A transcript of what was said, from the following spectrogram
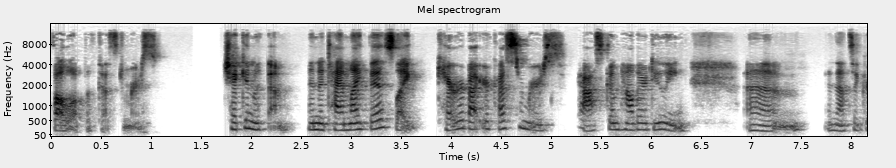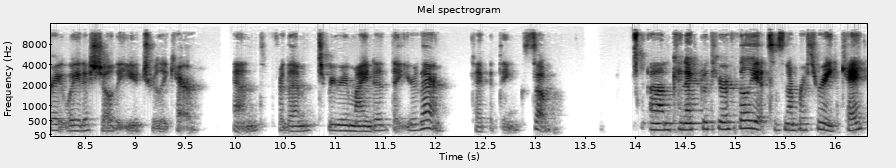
follow up with customers check in with them. In a time like this like care about your customers. Ask them how they're doing. Um, and that's a great way to show that you truly care and for them to be reminded that you're there type of thing. So um, connect with your affiliates is number three okay?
